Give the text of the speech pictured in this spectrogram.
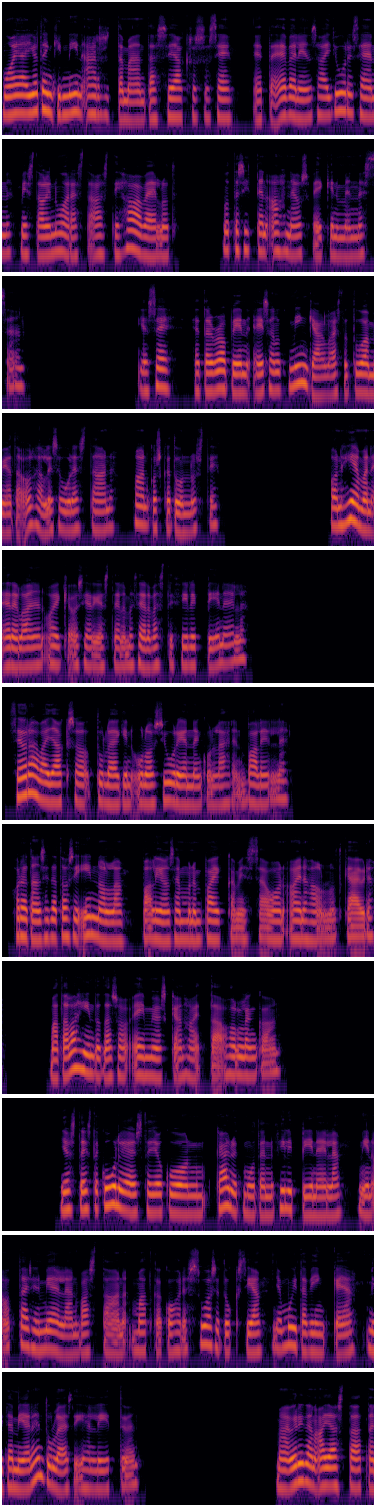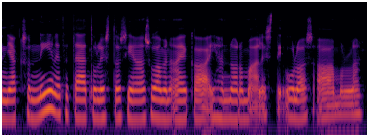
Mua jäi jotenkin niin ärsyttämään tässä jaksossa se, että Evelin sai juuri sen, mistä oli nuoresta asti haaveillut, mutta sitten ahneus veikin mennessään. Ja se, että Robin ei saanut minkäänlaista tuomiota osallisuudestaan, vaan koska tunnusti. On hieman erilainen oikeusjärjestelmä selvästi Filippiineillä. Seuraava jakso tuleekin ulos juuri ennen kuin lähden balille. Odotan sitä tosi innolla, paljon semmoinen paikka, missä olen aina halunnut käydä. Matala hintataso ei myöskään haittaa ollenkaan. Jos teistä kuulijoista joku on käynyt muuten Filippiineillä, niin ottaisin mielellään vastaan matkakohdesuosituksia ja muita vinkkejä, mitä mieleen tulee siihen liittyen. Mä yritän ajastaa tämän jakson niin, että tämä tulisi tosiaan Suomen aikaa ihan normaalisti ulos aamulla.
